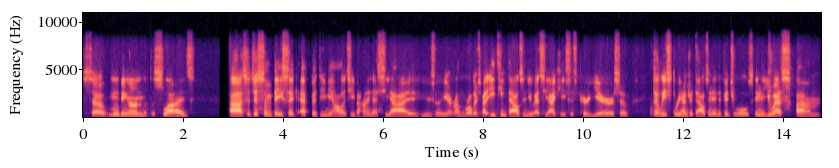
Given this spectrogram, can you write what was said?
So moving on with the slides. Uh, so just some basic epidemiology behind SCI. Usually around the world, there's about 18,000 new SCI cases per year. So at least 300,000 individuals in the US um,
